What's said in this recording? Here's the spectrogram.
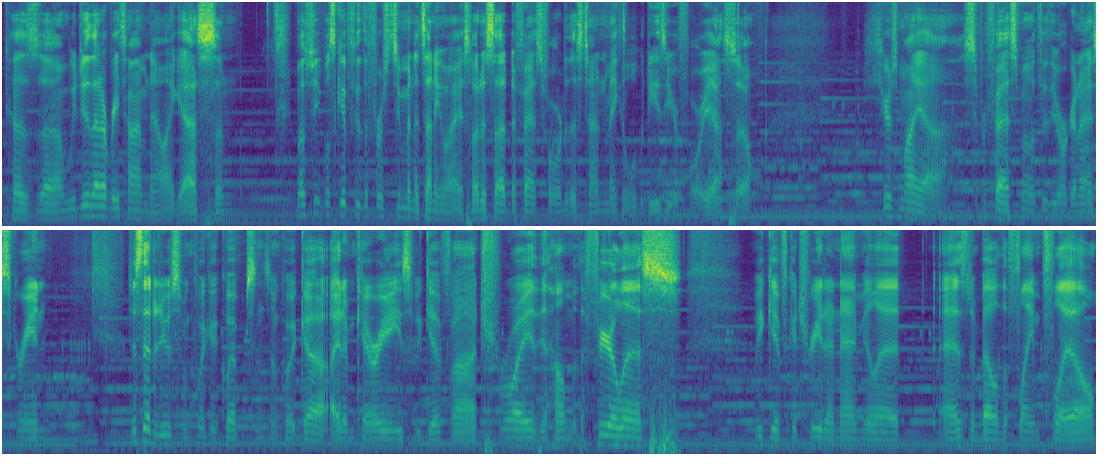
because uh, we do that every time now I guess, and most people skip through the first two minutes anyway, so I decided to fast forward to this time to make it a little bit easier for you. So here's my uh, super fast mode through the organized screen. Just had to do some quick equips and some quick uh, item carries. We give uh, Troy the Helm of the Fearless. We give Katrina an amulet, Aznabel the Flame Flail.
